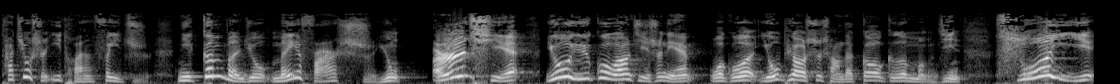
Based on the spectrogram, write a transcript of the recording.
它就是一团废纸，你根本就没法使用。而且，由于过往几十年我国邮票市场的高歌猛进，所以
